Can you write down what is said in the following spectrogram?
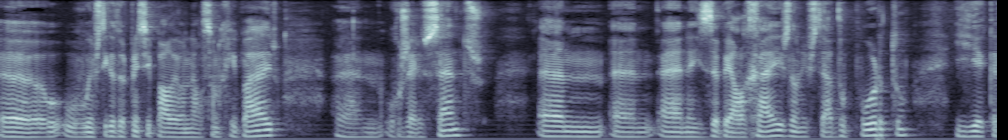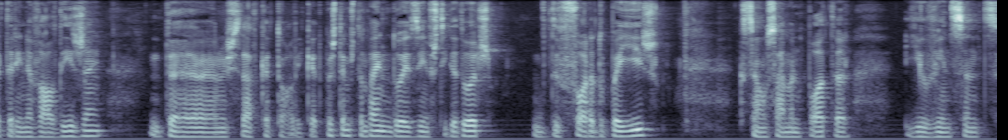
uh, o, investigador principal é o Nelson Ribeiro, um, eh, o Rogério Santos, um, eh, a Ana Isabel Reis, da Universidade do Porto, e a Catarina Valdigem, da Universidade Católica. Depois temos também dois investigadores de fora do país, que são Simon Potter e o Vincent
